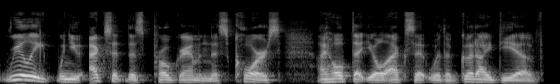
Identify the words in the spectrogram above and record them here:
really when you exit this program and this course i hope that you'll exit with a good idea of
